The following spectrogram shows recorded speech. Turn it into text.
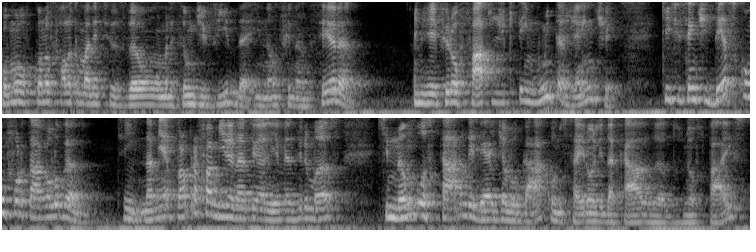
como eu, quando eu falo que é uma decisão, uma decisão de vida e não financeira, eu me refiro ao fato de que tem muita gente que se sente desconfortável alugando. Sim. Na minha própria família, né, tenho ali minhas irmãs que não gostaram da ideia de alugar quando saíram ali da casa dos meus pais,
